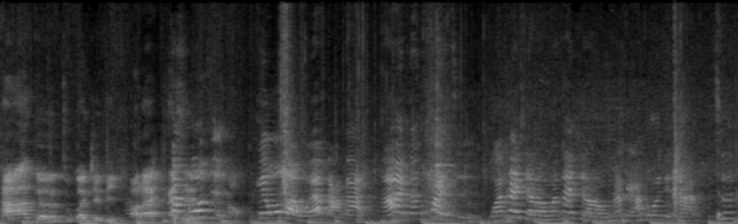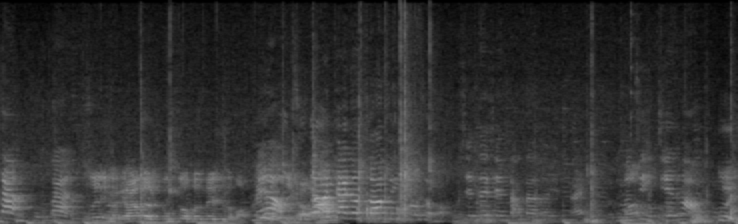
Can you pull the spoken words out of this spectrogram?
他的主观决定。好，来开始。上锅子，给我碗，我要打蛋，们刚刚的工作分配是什么？没有，你到他家就知道自己做什么。我们现在先打蛋而已，来，你们自己煎哈。对，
